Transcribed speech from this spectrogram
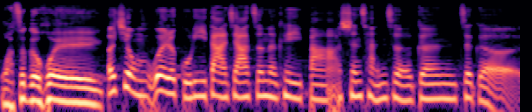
哇，这个会，而且我们为了鼓励大家，真的可以把生产者跟这个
